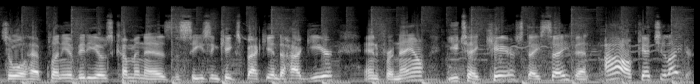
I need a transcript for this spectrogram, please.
So we'll have plenty of videos coming as the season kicks back into high gear. And for now, you take care, stay safe, and I'll catch you later.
